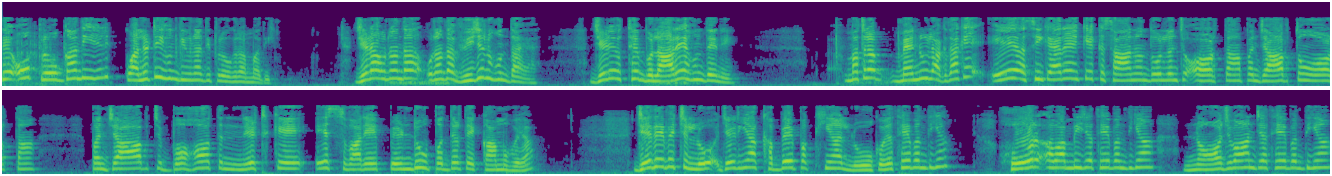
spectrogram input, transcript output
ਤੇ ਉਹ ਪ੍ਰੋਗਰਾਮ ਦੀ ਜਿਹੜੀ ਕੁਆਲਿਟੀ ਹੁੰਦੀ ਉਹਨਾਂ ਦੀ ਪ੍ਰੋਗਰਾਮਾਂ ਦੀ ਜਿਹੜਾ ਉਹਨਾਂ ਦਾ ਉਹਨਾਂ ਦਾ ਵਿਜ਼ਨ ਹੁੰਦਾ ਹੈ ਜਿਹੜੇ ਉੱਥੇ ਬੁਲਾਰੇ ਹੁੰਦੇ ਨੇ। ਮਤਲਬ ਮੈਨੂੰ ਲੱਗਦਾ ਕਿ ਇਹ ਅਸੀਂ ਕਹਿ ਰਹੇ ਹਾਂ ਕਿ ਕਿਸਾਨ ਅੰਦੋਲਨ 'ਚ ਔਰਤਾਂ ਪੰਜਾਬ ਤੋਂ ਔਰਤਾਂ ਪੰਜਾਬ 'ਚ ਬਹੁਤ ਨਿਠ ਕੇ ਇਸ ਬਾਰੇ ਪਿੰਡੂ ਪੱਧਰ ਤੇ ਕੰਮ ਹੋਇਆ ਜਿਹਦੇ ਵਿੱਚ ਲੋ- ਜਿਹੜੀਆਂ ਖੱਬੇ ਪੱਖੀਆਂ ਲੋਕ ਜਥੇਬੰਦੀਆਂ ਹੋਰ ਆਵਾਮੀ ਜਥੇਬੰਦੀਆਂ ਨੌਜਵਾਨ ਜਥੇਬੰਦੀਆਂ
